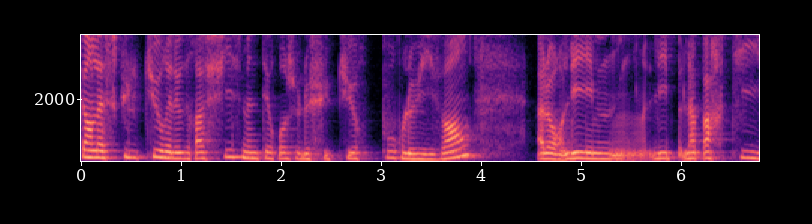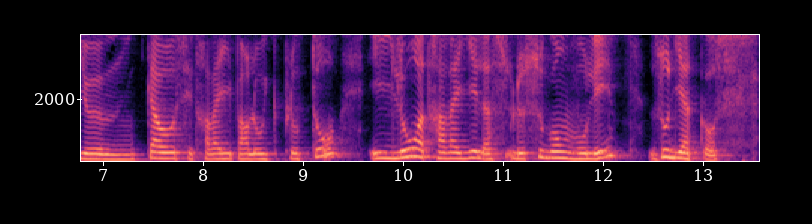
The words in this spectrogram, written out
quand la sculpture et le graphisme interrogent le futur pour le vivant. Alors, la partie euh, Chaos est travaillée par Loïc Ploto et Hilo a travaillé le second volet, Zodiacos.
